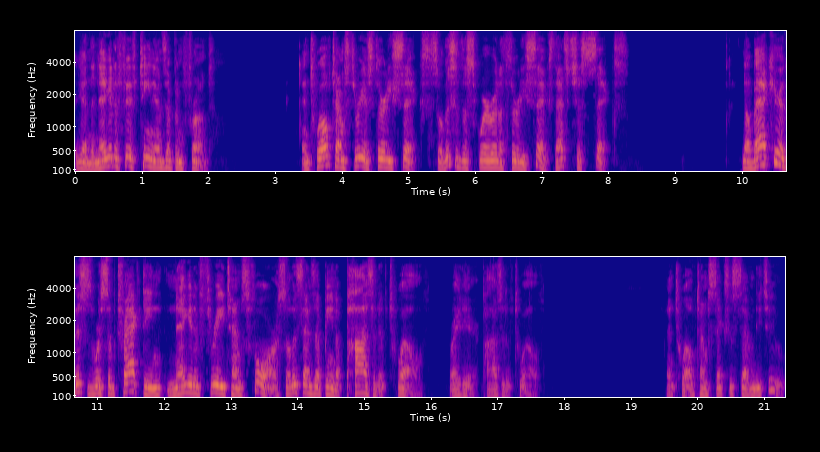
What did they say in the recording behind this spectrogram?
Again, the negative 15 ends up in front. And 12 times 3 is 36. So this is the square root of 36. That's just 6. Now back here, this is we're subtracting negative 3 times 4, so this ends up being a positive 12 right here, positive 12. And 12 times 6 is 72.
